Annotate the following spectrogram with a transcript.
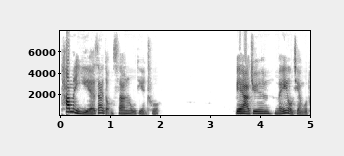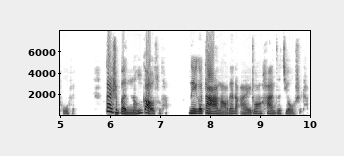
他们也在等三路电车。边亚军没有见过土匪，但是本能告诉他。那个大脑袋的矮壮汉子就是他，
